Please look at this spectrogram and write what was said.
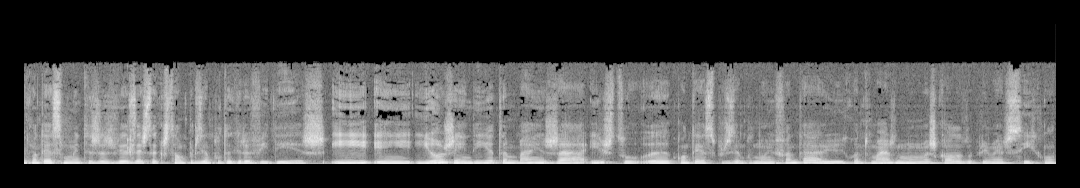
acontece muitas das vezes esta questão, por exemplo, da gravidez. E, e, e hoje em dia também já isto uh, acontece, por exemplo, no infantário e quanto mais numa escola do primeiro ciclo.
